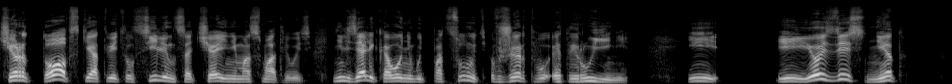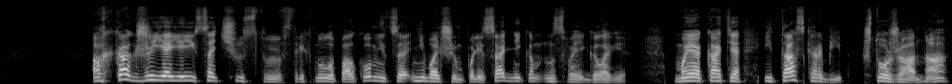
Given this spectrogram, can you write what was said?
«Чертовски!» — ответил Силин с отчаянием осматриваясь. «Нельзя ли кого-нибудь подсунуть в жертву этой руине?» «И... и ее здесь нет». «Ах, как же я ей сочувствую!» — встряхнула полковница небольшим полисадником на своей голове. «Моя Катя и та скорбит. Что же она?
